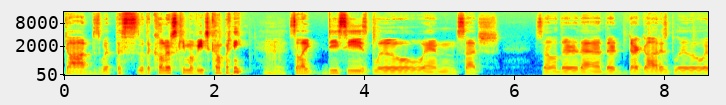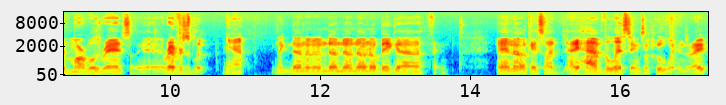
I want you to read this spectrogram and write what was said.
gods with this with the color scheme of each company. So like DC is blue and such. So their that their their god is blue and Marvel is red. So yeah, red versus blue. Yeah. Like no no no no no no no big uh thing. And uh, okay, so I I have the listings of who wins, right?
